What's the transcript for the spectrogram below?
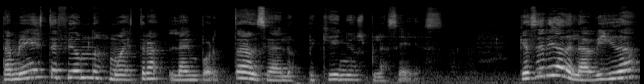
También este film nos muestra la importancia de los pequeños placeres. ¿Qué sería de la vida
